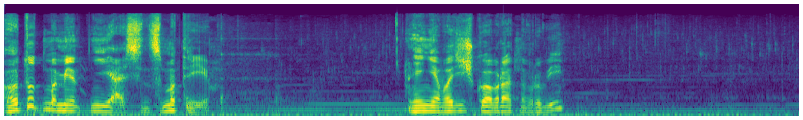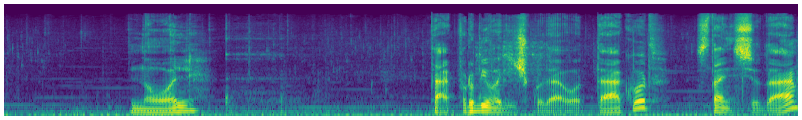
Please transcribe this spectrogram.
Вот тут момент не ясен, смотри. Не-не, водичку обратно вруби. Ноль. Так, вруби водичку, да, вот так вот. Стань сюда.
